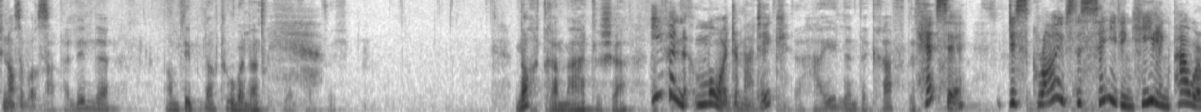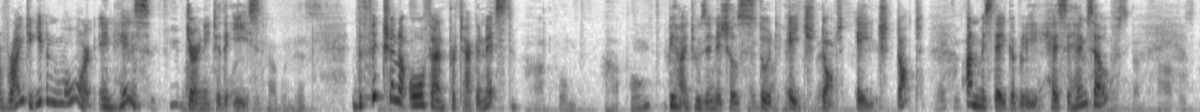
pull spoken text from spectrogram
novels. Even more dramatic, Hesse describes the saving, healing power of writing even more in his journey to the East. The fictional author and protagonist, behind whose initials stood H. H. unmistakably Hesse himself,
